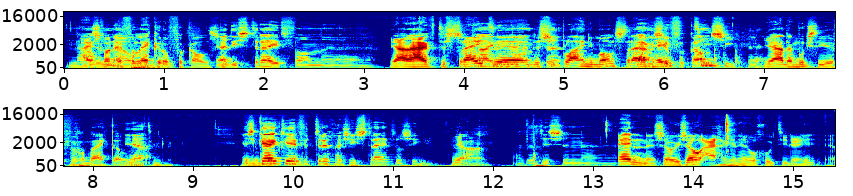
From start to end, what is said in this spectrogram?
Nou, hij is gewoon nou, even lekker nou. op vakantie. Ja, die strijd van... eh Ja, hij heeft de strijd, Supply eh, demand, de supply and demand strijd. Daarom hij op heeft vakantie. Hè? Ja, daar moest hij even van bij komen Ja. natuurlijk. In Dus kijk even terug als je die strijd wil zien. Ja, dat is een... eh, en eh, sowieso eigenlijk een heel goed idee. Eh,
